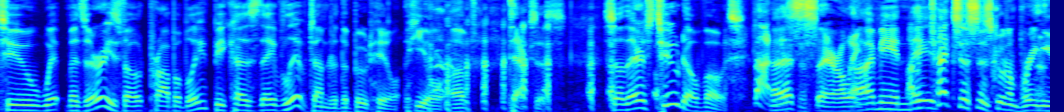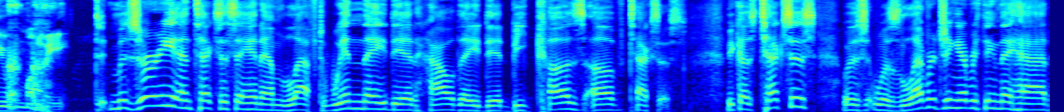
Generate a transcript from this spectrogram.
to whip Missouri's vote probably because they've lived under the boot heel, heel of Texas. So there's two no votes. not Uh, necessarily. I mean, I they- mean, Texas is going to bring you money. Missouri and Texas A&M left when they did how they did because of Texas. Because Texas was was leveraging everything they had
